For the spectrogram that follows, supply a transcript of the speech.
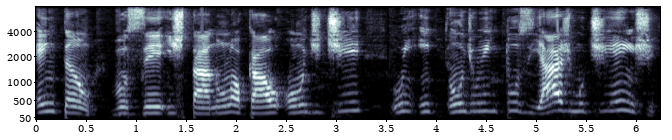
Então você está num local onde te onde o entusiasmo te enche.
